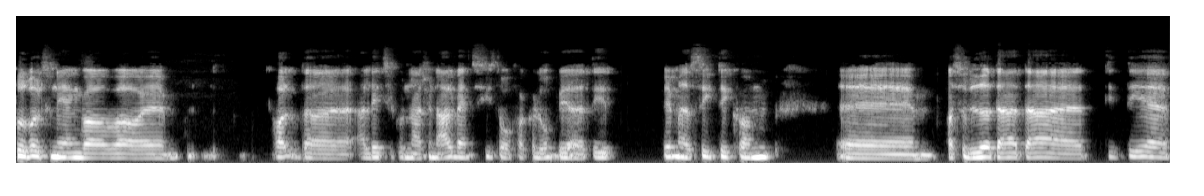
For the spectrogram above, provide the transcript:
fodboldturnering, hvor, hvor øh, hold, der Atletico Nacional vandt sidste år fra Colombia, det, hvem havde set det komme? Øh, og så videre. Der, der, det, det, er,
